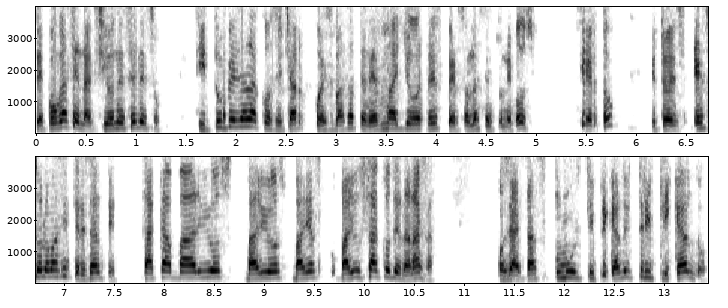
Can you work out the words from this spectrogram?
te pongas en acciones en eso. Si tú empiezas a cosechar, pues vas a tener mayores personas en tu negocio, ¿cierto? Entonces, eso es lo más interesante. Saca varios, varios, varias, varios sacos de naranja. O sea, estás multiplicando y triplicando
